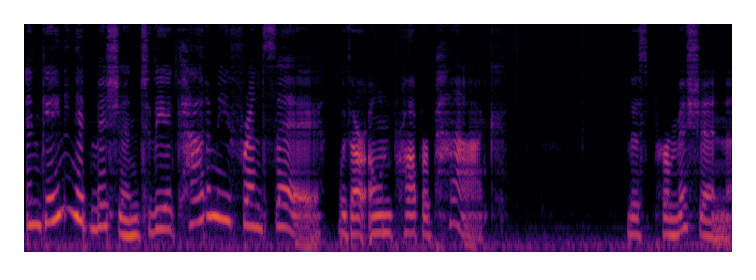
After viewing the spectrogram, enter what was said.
In gaining admission to the Académie Française with our own proper pack, this permission,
